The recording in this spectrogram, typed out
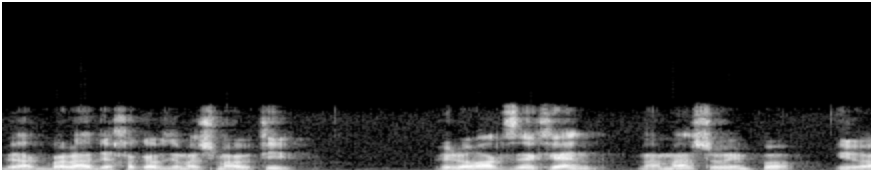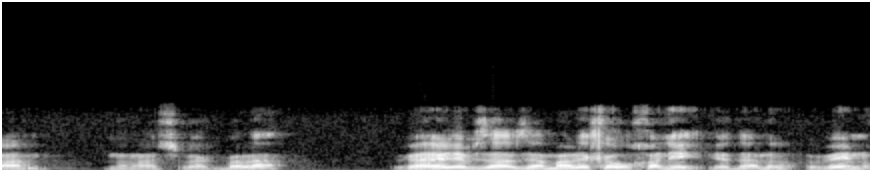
והגבלה, דרך אגב זה משמעותי. ולא רק זה, כן, ממש רואים פה איראן, ממש בהגבלה. והערב זב זה עמלק הרוחני, ידענו, הבאנו,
